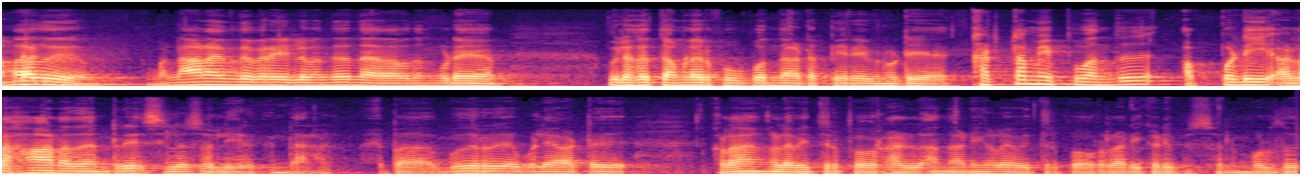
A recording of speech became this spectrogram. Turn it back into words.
அதாவது நானந்த விரையில் வந்து அந்த அதாவது உங்களுடைய உலக தமிழர் பூப்பந்தாட்ட பேரவையினுடைய கட்டமைப்பு வந்து அப்படி அழகானது என்று சிலர் சொல்லியிருக்கின்றார்கள். இப்போ வேறு விளையாட்டு கழகங்களை வைத்திருப்பவர்கள் அந்த அணிகளை வைத்திருப்பவர்கள் அடிக்கடி சொல்லும்பொழுது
